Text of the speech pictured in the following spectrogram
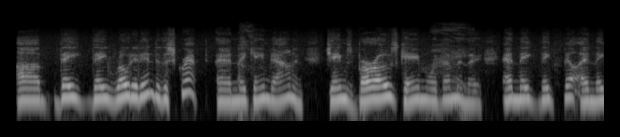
uh, they they wrote it into the script, and they came down, and James Burrows came with them, and they and they they fil- and they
